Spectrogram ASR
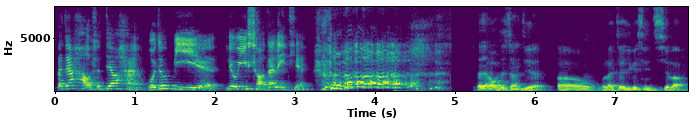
大家好，我是刁寒，我就比六一少待了一天。大家好，我是张杰，呃，我来这一个星期了。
